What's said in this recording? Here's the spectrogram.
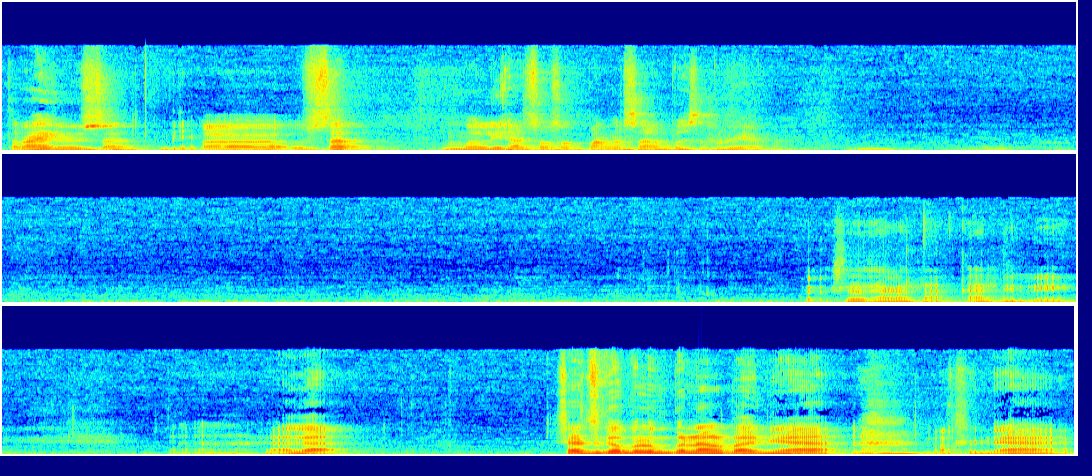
Terakhir Ustaz, Eh, Ustaz melihat sosok Pangesabah seperti apa? Bisa saya katakan ini. Ah, enggak. Saya juga belum kenal banyak, maksudnya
